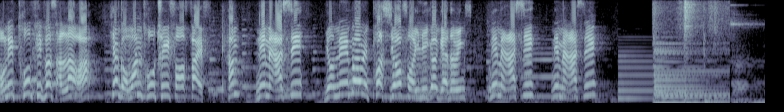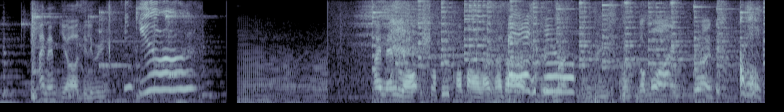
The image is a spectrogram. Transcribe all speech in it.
Only two people's allowed, ah. Here got one, two, three, four, five. Come, name and IC. Your neighbor reports you for illegal gatherings. Name and IC. Name and IC. Hi ma'am, your delivery. Thank you. Hi ma'am, your Shopee, Taobao, Lazada. Thank you. Red Delivery. Got, got more, ah. I go down and take. Okay.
